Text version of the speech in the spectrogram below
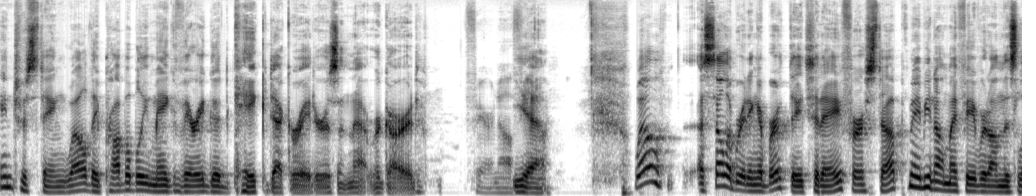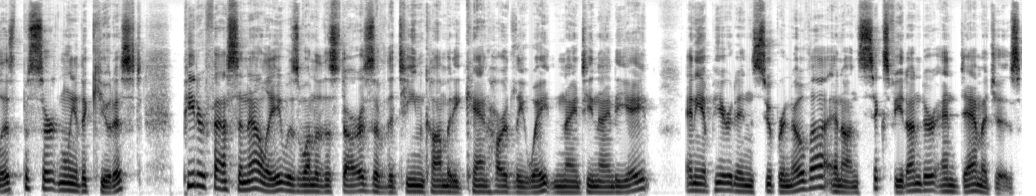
Interesting. Well, they probably make very good cake decorators in that regard. Fair enough. Yeah. Well, uh, celebrating a birthday today, first up, maybe not my favorite on this list, but certainly the cutest. Peter Facinelli was one of the stars of the teen comedy Can't Hardly Wait in 1998, and he appeared in Supernova and on Six Feet Under and Damages,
